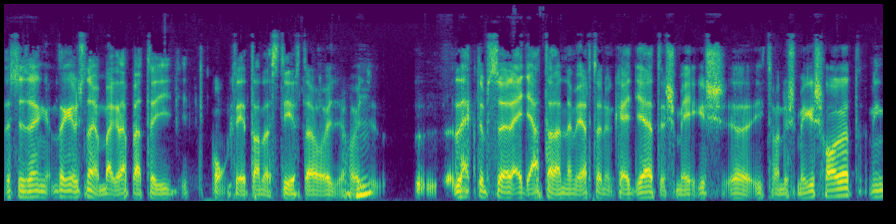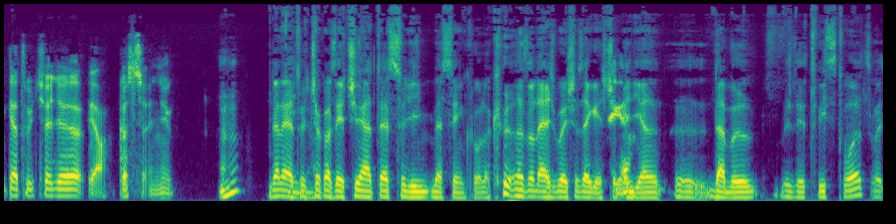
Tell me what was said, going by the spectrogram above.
és ez engem is nagyon meglepett, hogy így, így konkrétan ezt írta, hogy, mm. hogy legtöbbször egyáltalán nem értenünk egyet, és mégis uh, itt van, és mégis hallgat minket, úgyhogy uh, ja, köszönjük. Uh-huh. De lehet, hogy csak azért csinálta ezt, hogy így beszéljünk róla külön az adásban, és az egész csak egy ilyen uh, double twist volt, vagy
